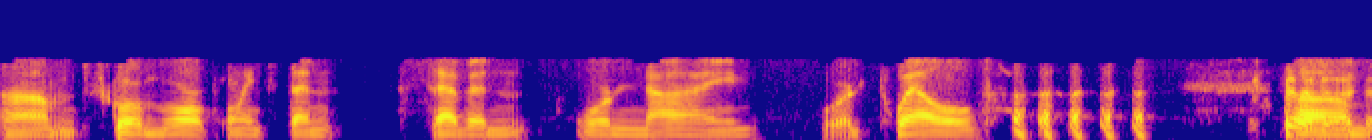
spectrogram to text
um, score more points than seven or nine or twelve. um,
